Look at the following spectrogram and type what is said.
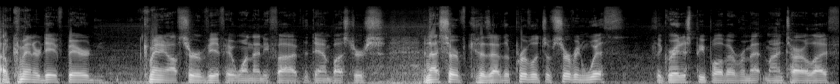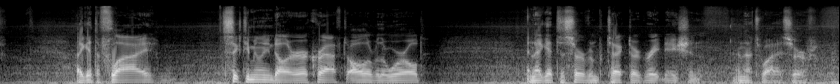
I'm Commander Dave Baird, Commanding Officer of VFA 195, the Dambusters. And I serve because I have the privilege of serving with the greatest people I've ever met in my entire life. I get to fly $60 million aircraft all over the world, and I get to serve and protect our great nation, and that's why I serve.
